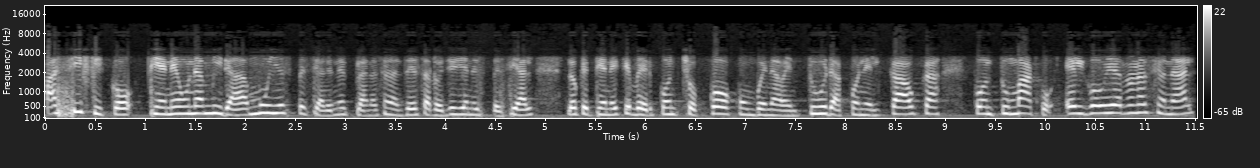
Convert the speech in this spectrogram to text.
Pacífico tiene una mirada muy especial en el Plan Nacional de Desarrollo y en especial lo que tiene que ver con Chocó, con Buenaventura, con el Cauca, con Tumaco. El gobierno nacional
